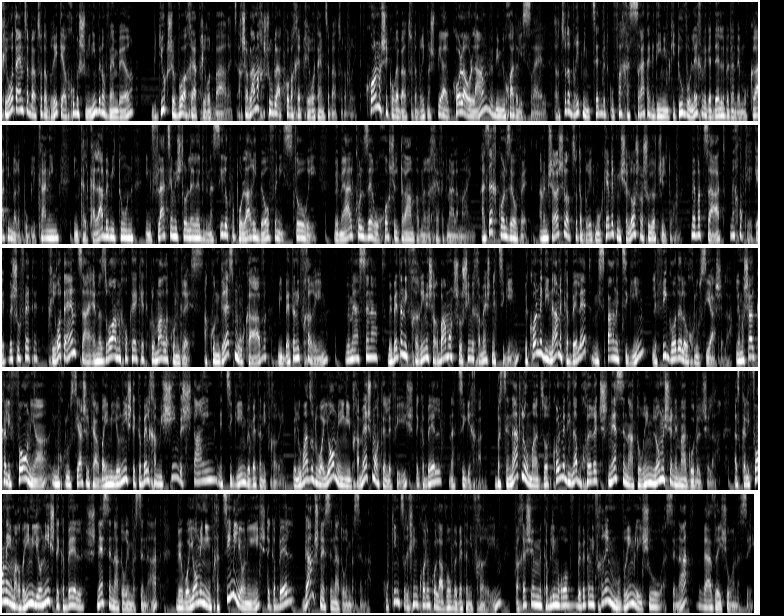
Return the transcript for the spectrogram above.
בחירות האמצע בארצות הברית יערכו ב-8 בנובמבר, בדיוק שבוע אחרי הבחירות בארץ. עכשיו, למה חשוב לעקוב אחרי בחירות האמצע בארצות הברית? כל מה שקורה בארצות הברית משפיע על כל העולם, ובמיוחד על ישראל. ארצות הברית נמצאת בתקופה חסרת תקדים, עם קיטוב הולך וגדל בין הדמוקרטים לרפובליקנים, עם כלכלה במיתון, אינפלציה משתוללת ונשיא לא פופולרי באופן היסטורי, ומעל כל זה רוחו של טראמפ המרחפת מעל המים. אז איך כל זה עובד? הממשלה של ארצות הברית מורכבת משלוש רשויות שלטון, מבצעת, מחוקקת ושופטת. בחירות האמצע הם לזרוע המחוקקת, כלומר לקונגרס. הקונגרס מורכב מבית הנבחרים, ומהסנאט. בבית הנבחרים יש 435 נציגים, וכל מדינה מקבלת מספר נציגים לפי גודל האוכלוסייה שלה. למשל, קליפורניה, עם אוכלוסייה של כ-40 מיליון איש, תקבל 52 נציגים בבית הנבחרים. ולעומת זאת, ויומינג עם 500 אלף איש, תקבל נציג אחד. בסנאט, לעומת זאת, כל מדינה בוחרת שני סנאטורים, לא משנה מה הגודל שלה. אז קליפורניה עם 40 מיליון איש תקבל שני סנאטורים בסנאט, וויומינג עם חצי מיליון איש תקבל גם שני סנאטורים בסנאט. חוקים צריכים קודם כל לעבור בבית הנבחרים, ואחרי שהם מקבלים רוב בבית הנבחרים הם עוברים לאישור הסנאט, ואז לאישור הנשיא.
